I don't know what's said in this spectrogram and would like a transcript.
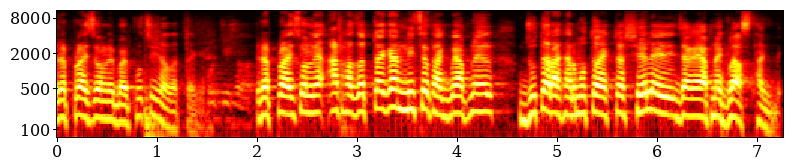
এটা প্রাইস অনলি ভাই পঁচিশ হাজার টাকা। এটা প্রাইস অনলি আট হাজার টাকার নিচে থাকবে আপনার জুতা রাখার মতো একটা সেল এই জায়গায় আপনার গ্লাস থাকবে।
